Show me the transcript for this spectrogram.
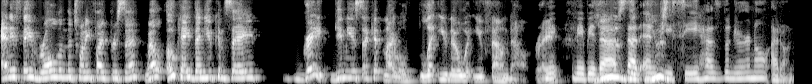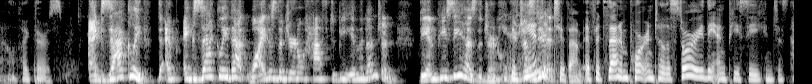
and if they roll in the 25% well okay then you can say great give me a second and i will let you know what you found out right may- maybe that Use that NPC has the journal. I don't know. Like there's Exactly. Exactly that. Why does the journal have to be in the dungeon? The NPC has the journal. You could just hand did it to them. If it's that important to the story, the NPC can just, do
